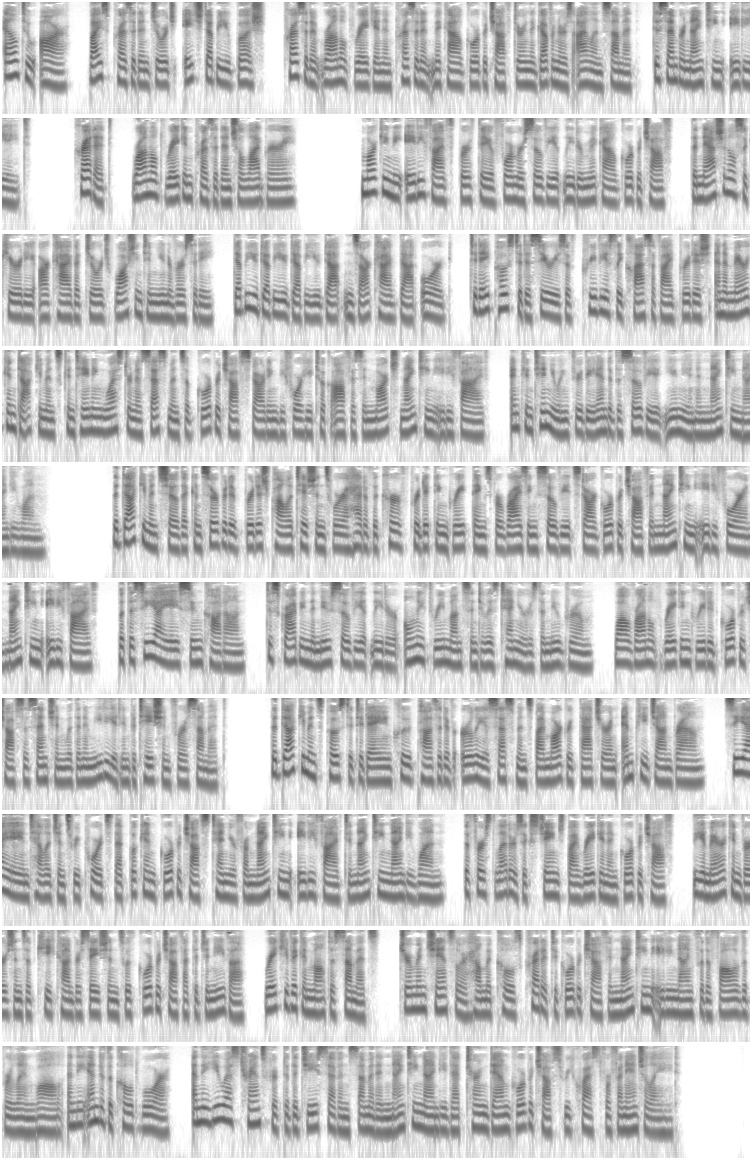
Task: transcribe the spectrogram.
L to R, Vice President George H.W. Bush, President Ronald Reagan, and President Mikhail Gorbachev during the Governor's Island Summit, December 1988. Credit Ronald Reagan Presidential Library. Marking the 85th birthday of former Soviet leader Mikhail Gorbachev, the National Security Archive at George Washington University, www.nsarchive.org, today posted a series of previously classified British and American documents containing Western assessments of Gorbachev starting before he took office in March 1985 and continuing through the end of the Soviet Union in 1991. The documents show that conservative British politicians were ahead of the curve predicting great things for rising Soviet star Gorbachev in 1984 and 1985, but the CIA soon caught on, describing the new Soviet leader only three months into his tenure as the new broom, while Ronald Reagan greeted Gorbachev's ascension with an immediate invitation for a summit. The documents posted today include positive early assessments by Margaret Thatcher and MP John Browne. CIA intelligence reports that bookend Gorbachev's tenure from 1985 to 1991, the first letters exchanged by Reagan and Gorbachev, the American versions of key conversations with Gorbachev at the Geneva, Reykjavik, and Malta summits, German Chancellor Helmut Kohl's credit to Gorbachev in 1989 for the fall of the Berlin Wall and the end of the Cold War, and the U.S. transcript of the G7 summit in 1990 that turned down Gorbachev's request for financial aid.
